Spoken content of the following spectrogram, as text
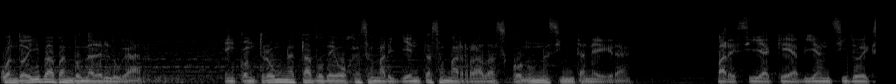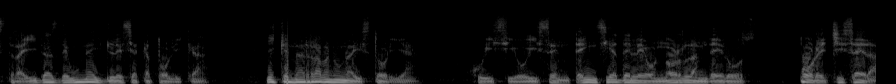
Cuando iba a abandonar el lugar, encontró un atado de hojas amarillentas amarradas con una cinta negra. Parecía que habían sido extraídas de una iglesia católica y que narraban una historia, juicio y sentencia de Leonor Landeros por hechicera.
